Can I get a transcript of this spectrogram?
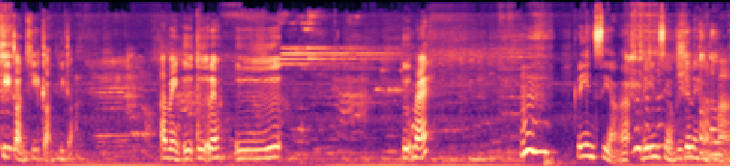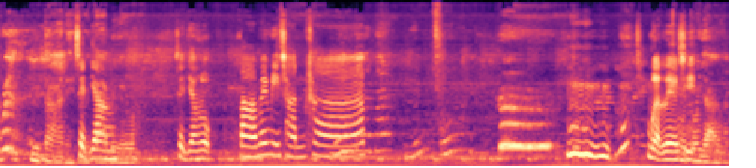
ขี้ก่อนขี้ก่อนขี้ก่อนอะเบ่งอื้ออื้อเลยอื้ออื้อไหม ได้ยินเสียงอะได้ยินเสียงพี่ก็เลยหันมา ดูตาเนี่ยเสร็จยังตาเป็นไงวะเสร็จยังลูกตาไม่มีชั้นครับ เหมือนเลยมันชิ ตัวยาวอะ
